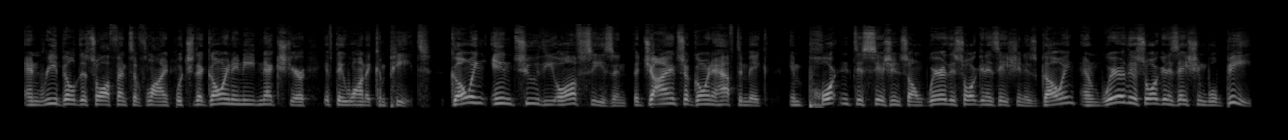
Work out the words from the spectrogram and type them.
and rebuild this offensive line, which they're going to need next year if they want to compete. Going into the offseason, the Giants are going to have to make important decisions on where this organization is going and where this organization will be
